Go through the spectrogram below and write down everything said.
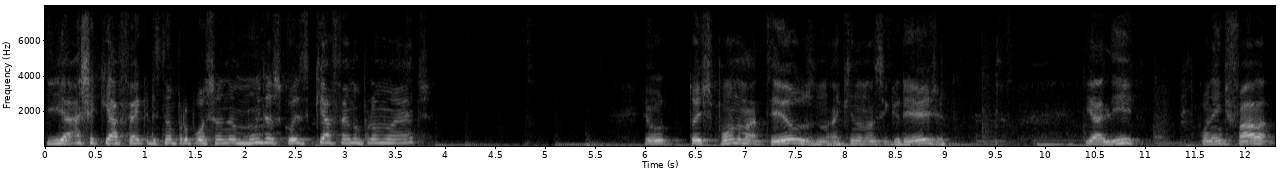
e acham que a fé cristã proporciona muitas coisas que a fé não promete. Eu estou expondo Mateus aqui na nossa igreja e ali quando a gente fala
